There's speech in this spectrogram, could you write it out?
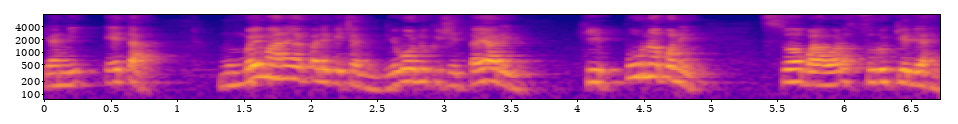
यांनी येता मुंबई महानगरपालिकेच्या निवडणुकीची तयारी ही पूर्णपणे स्वबळावर सुरू केली आहे.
